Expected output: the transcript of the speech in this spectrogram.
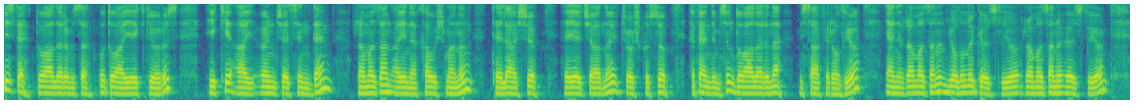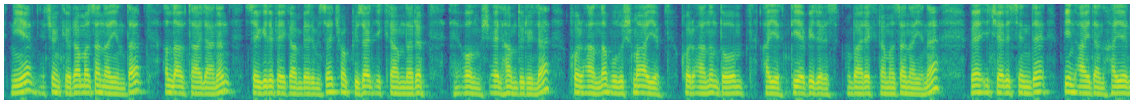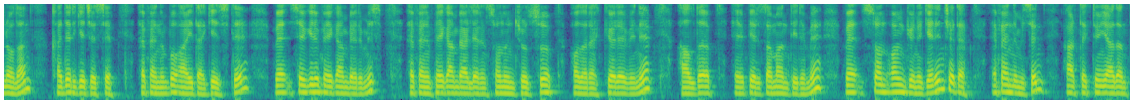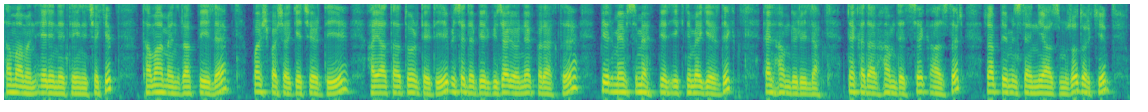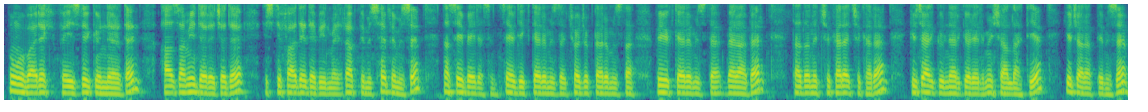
Biz de dualarımıza bu duayı ekliyoruz. İki ay öncesinden Ramazan ayına kavuşmanın telaşı, heyecanı, coşkusu Efendimizin dualarına misafir oluyor. Yani Ramazan'ın yolunu gözlüyor, Ramazan'ı özlüyor. Niye? Çünkü Ramazan ayında Allahu Teala'nın sevgili peygamberimize çok güzel ikramları e, olmuş. Elhamdülillah Kur'an'la buluşma ayı, Kur'an'ın doğum ayı diyebiliriz mübarek Ramazan ayına ve içerisinde bin aydan hayırlı olan Kadir Gecesi efendim bu ayda gizli ve sevgili peygamberimiz efendim peygamberlerin sonuncusu olarak görevini aldığı e, bir zaman dilimi ve son 10 günü gelince de Efendimizin artık dünyadan tamamen elini eteğini çekip tamamen Rabbi ile baş başa geçirdiği, hayata dur dediği, bize de bir güzel örnek bıraktığı bir mevsime, bir iklime girdik. Elhamdülillah ne kadar hamd etsek azdır. Rabbimizden niyazımız odur ki bu mübarek feyizli günlerden azami derecede istifade edebilmeyi Rabbimiz hepimize nasip eylesin. Sevdiklerimizle, çocuklarımızla, büyüklerimizle beraber tadını çıkara çıkara güzel günler görelim inşallah diye Yüce Rabbimize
